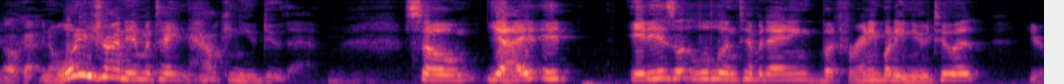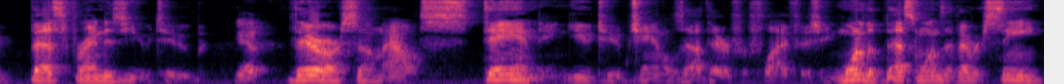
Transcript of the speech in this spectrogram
Okay. You know, what are you trying to imitate and how can you do that? Mm-hmm. So yeah, it, it it is a little intimidating, but for anybody new to it, your best friend is YouTube Yep. there are some outstanding YouTube channels out there for fly fishing. One of the best ones I've ever seen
